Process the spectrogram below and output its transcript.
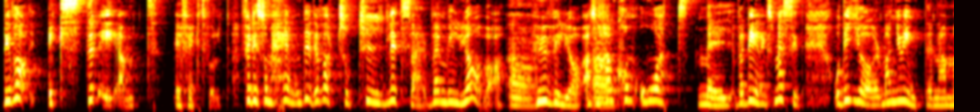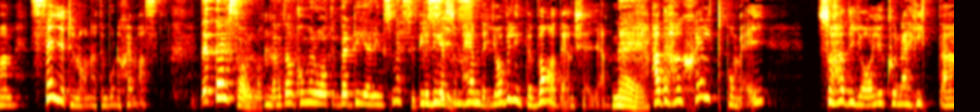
Det var extremt effektfullt. För det som hände, det var så tydligt så här, vem vill jag vara? Uh. Hur vill jag? Alltså uh. han kom åt mig värderingsmässigt. Och det gör man ju inte när man säger till någon att den borde skämmas. Det där sa du något, mm. att han kommer åt värderingsmässigt. Det är Precis. det som händer. Jag vill inte vara den tjejen. Nej. Hade han skällt på mig så hade jag ju kunnat hitta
